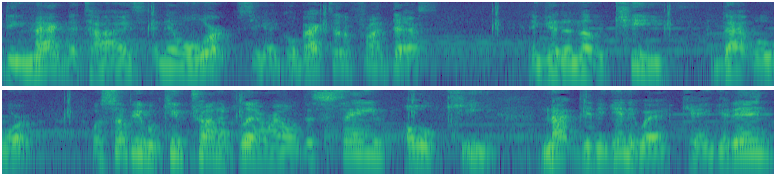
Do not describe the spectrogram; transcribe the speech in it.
demagnetized and they won't work. So you gotta go back to the front desk and get another key that will work. Well, some people keep trying to play around with the same old key, not getting anywhere. Can't get in,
